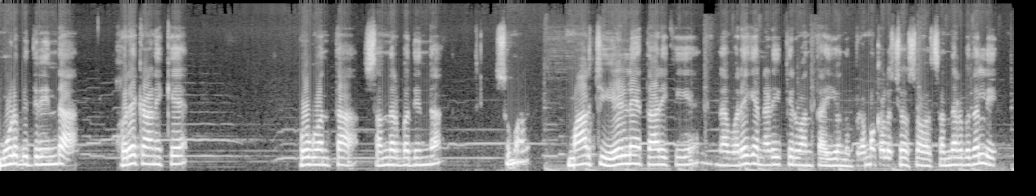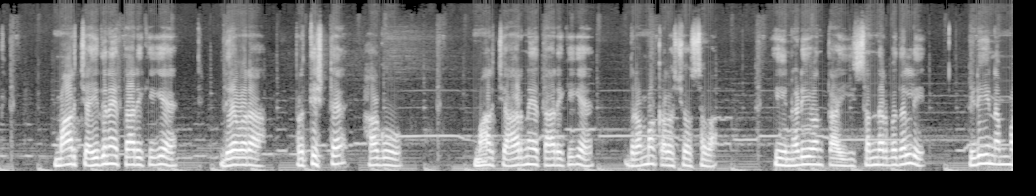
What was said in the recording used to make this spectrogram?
ಮೂಡುಬಿದ್ರೆಯಿಂದ ಹೊರೆಕಾಣಿಕೆ ಹೋಗುವಂಥ ಸಂದರ್ಭದಿಂದ ಸುಮಾರು ಮಾರ್ಚ್ ಏಳನೇ ತಾರೀಕಿಗೆ ವರೆಗೆ ನಡೆಯುತ್ತಿರುವಂಥ ಈ ಒಂದು ಬ್ರಹ್ಮಕಲಶೋತ್ಸವ ಸಂದರ್ಭದಲ್ಲಿ ಮಾರ್ಚ್ ಐದನೇ ತಾರೀಕಿಗೆ ದೇವರ ಪ್ರತಿಷ್ಠೆ ಹಾಗೂ ಮಾರ್ಚ್ ಆರನೇ ತಾರೀಕಿಗೆ ಬ್ರಹ್ಮ ಕಲಶೋತ್ಸವ. ಈ ನಡೆಯುವಂಥ ಈ ಸಂದರ್ಭದಲ್ಲಿ ಇಡೀ ನಮ್ಮ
